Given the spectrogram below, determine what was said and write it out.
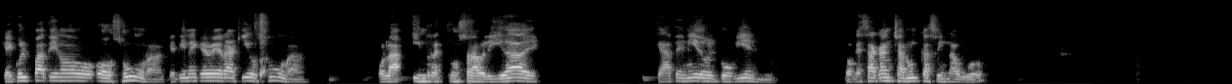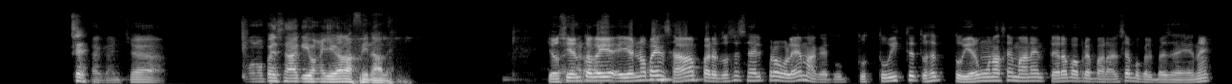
¿Qué culpa tiene Osuna? ¿Qué tiene que ver aquí Osuna? por las irresponsabilidades que ha tenido el gobierno, porque esa cancha nunca se inauguró. La cancha. Uno pensaba que iban a llegar a las finales. Yo siento que ellos, ellos no pensaban, pero entonces ese es el problema, que tú, tú estuviste, entonces tuvieron una semana entera para prepararse porque el BCN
